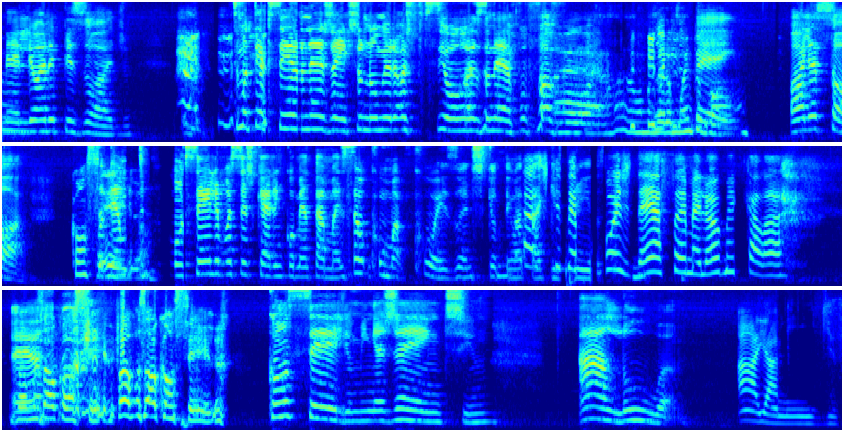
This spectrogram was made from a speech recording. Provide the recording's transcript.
Melhor episódio. Décimo terceiro, né, gente? O número auspicioso, né? Por favor. É, é um número muito bem. bom. Olha só. Conselho. Podemos conselho, vocês querem comentar mais alguma coisa antes que eu tenha um Acho ataque que de riso? depois dessa é melhor eu me calar. Vamos É. ao conselho. Vamos ao conselho. Conselho, minha gente. A lua. Ai, amigos.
